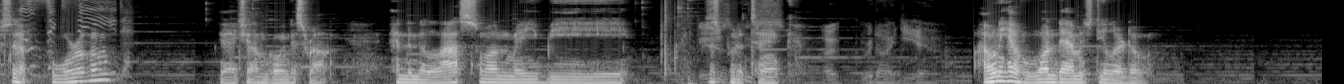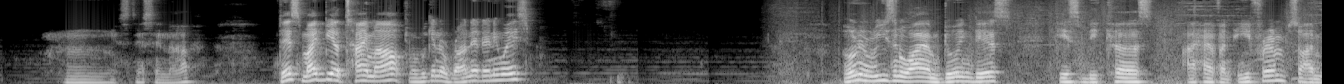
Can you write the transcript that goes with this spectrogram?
so four of them. Yeah, actually I'm going this route. And then the last one maybe... Just put a tank. I only have one damage dealer though. Hmm, is this enough? This might be a timeout, but we're gonna run it anyways. The only reason why I'm doing this is because I have an Ephraim, so I'm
